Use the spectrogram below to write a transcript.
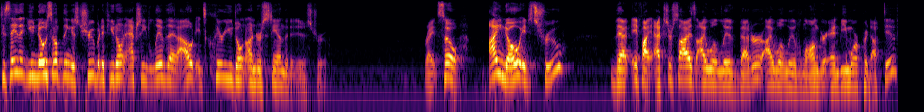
To say that you know something is true, but if you don't actually live that out, it's clear you don't understand that it is true right? So I know it's true that if I exercise, I will live better, I will live longer, and be more productive.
